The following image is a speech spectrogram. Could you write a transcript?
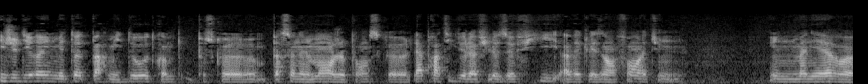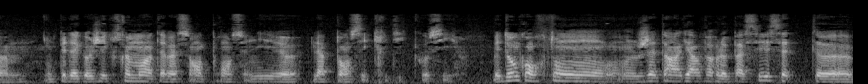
Et je dirais une méthode parmi d'autres, comme, parce que personnellement je pense que la pratique de la philosophie avec les enfants est une, une manière, euh, une pédagogie extrêmement intéressante pour enseigner euh, la pensée critique aussi. Mais donc on, on jette un regard vers le passé, cette, euh,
